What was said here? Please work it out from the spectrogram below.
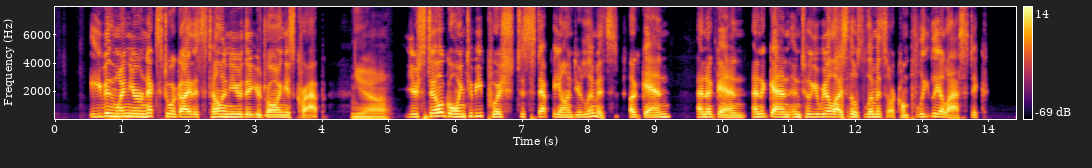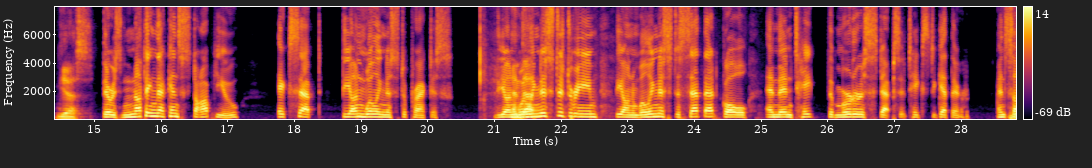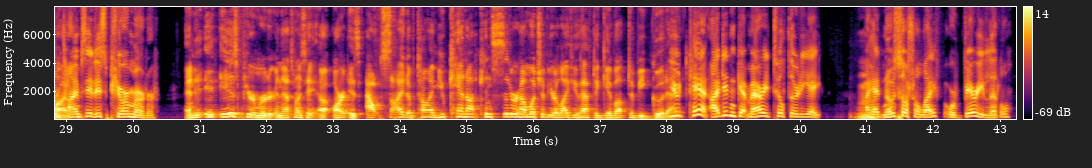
even when you're next to a guy that's telling you that your drawing is crap. Yeah. You're still going to be pushed to step beyond your limits again and again and again until you realize those limits are completely elastic. Yes. There is nothing that can stop you except the unwillingness to practice, the unwillingness that... to dream, the unwillingness to set that goal, and then take the murderous steps it takes to get there. And sometimes right. it is pure murder. And it, it is pure murder. And that's when I say uh, art is outside of time. You cannot consider how much of your life you have to give up to be good at you it. can't. I didn't get married till 38. Mm. I had no social life or very little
